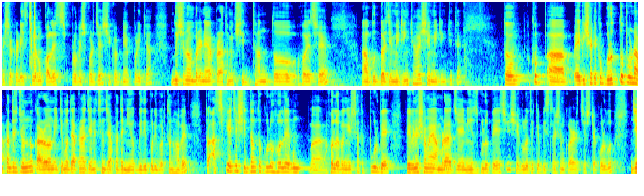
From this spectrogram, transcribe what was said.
বেসরকারি স্কুল এবং কলেজ প্রবেশ পর্যায়ে শিক্ষক নিয়োগ পরীক্ষা দুইশো নম্বরে নেওয়ার প্রাথমিক সিদ্ধান্ত হয়েছে। বুধবার যে মিটিংটি হয় সেই মিটিংটিতে তো খুব এই বিষয়টি খুব গুরুত্বপূর্ণ আপনাদের জন্য, কারণ ইতিমধ্যে আপনারা জেনেছেন যে আপনাদের নিয়োগ বিধি পরিবর্তন হবে। তো আজকে যে সিদ্ধান্তগুলো হলো এবং হলো এবং এর সাথে পূর্বে বিভিন্ন সময় আমরা যে নিউজগুলো পেয়েছি, সেগুলো থেকে বিশ্লেষণ করার চেষ্টা করব। যে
